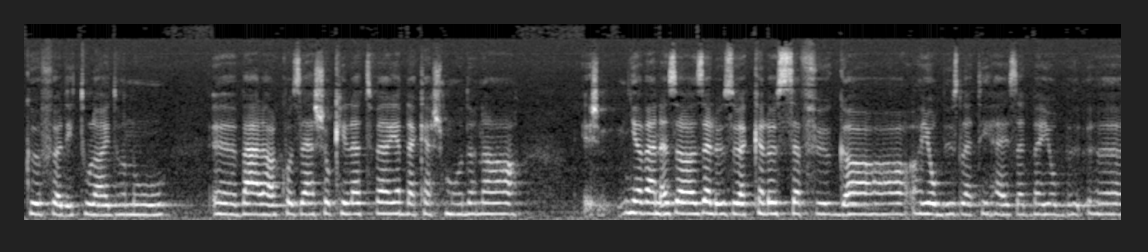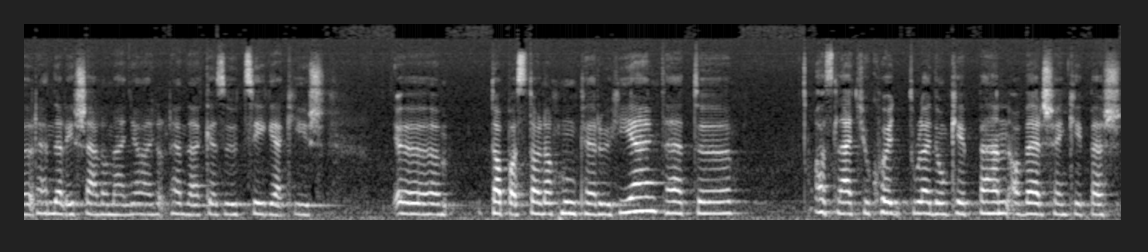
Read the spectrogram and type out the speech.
külföldi tulajdonú vállalkozások, illetve érdekes módon a, és nyilván ez az előzőekkel összefügg a, a jobb üzleti helyzetben, jobb rendelésállománya rendelkező cégek is ö, tapasztalnak munkaerőhiányt, tehát ö, azt látjuk, hogy tulajdonképpen a versenyképes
